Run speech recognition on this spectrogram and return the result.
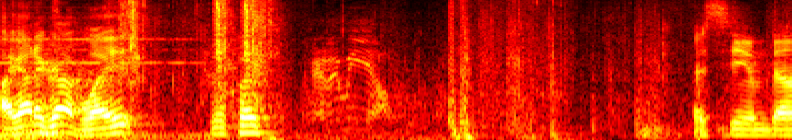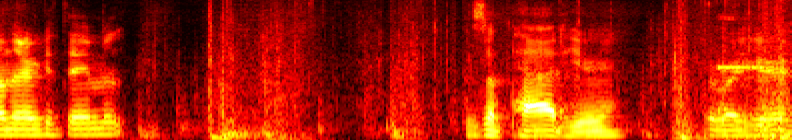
I gotta grab white real quick. I see him down there in containment. There's a pad here. They're right here.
